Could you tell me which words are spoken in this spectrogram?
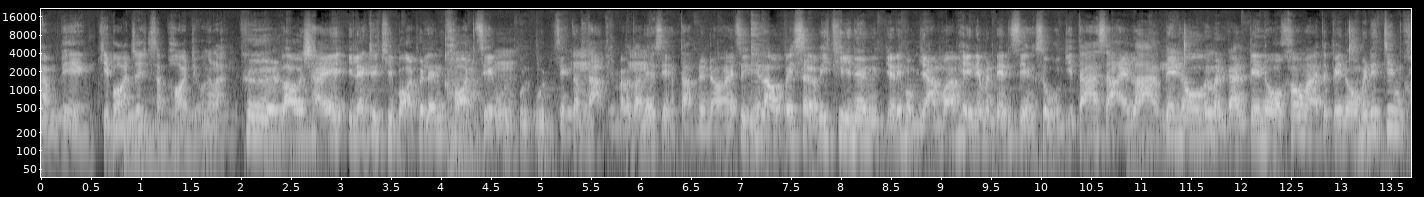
นำเพลงคีย์บอร์ดจะซัพพอร์ตอยู่ข้างหลัง คือเราใช้อิเล็กทริกคีย์บอร์ดเพื่อเล่นคอร์ดเสียงอืมอุ่นๆเสียงต่ำๆใช่ไหมว่าตอนนี้เสียงต่ำน้อยๆสิ่งที่เราไปเสริมอีกทีหนึ่งอย่างที่ผมย้ำว่าเพลงนี้มันเน้นเสียงสูงกีตาร์สายล่างเปียโนก็เหมือนกันเปียโนเข้ามาแต่เปียโนไม่ได้จิ้มค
